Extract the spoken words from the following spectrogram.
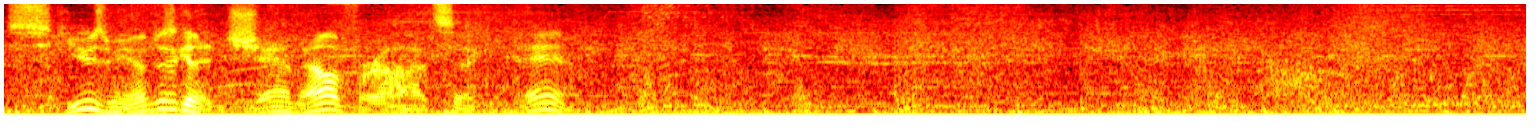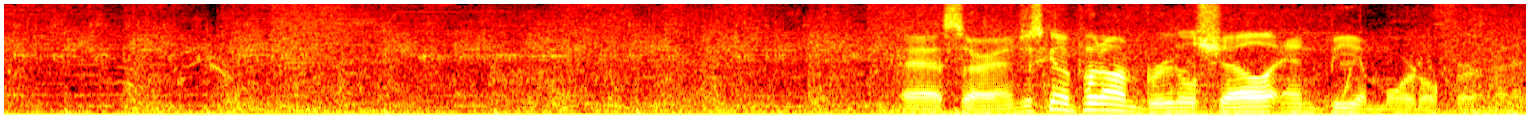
Excuse me, I'm just gonna jam out for a hot second. Damn. Yeah, sorry, I'm just gonna put on Brutal Shell and be immortal for a minute.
